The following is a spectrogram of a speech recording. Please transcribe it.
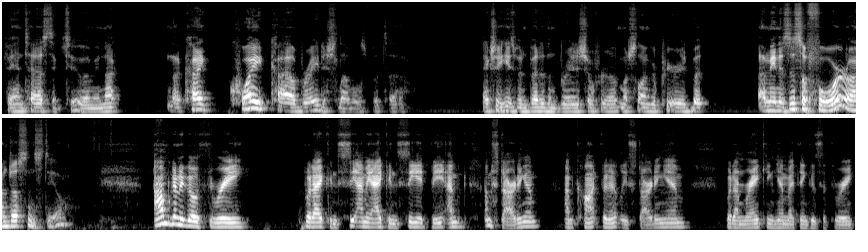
fantastic too. I mean, not not quite quite Kyle Bradish levels, but uh, Actually, he's been better than Bradish over a much longer period. But I mean, is this a four on Justin Steele? I'm gonna go three, but I can see. I mean, I can see it being. I'm I'm starting him. I'm confidently starting him, but I'm ranking him. I think as a three.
